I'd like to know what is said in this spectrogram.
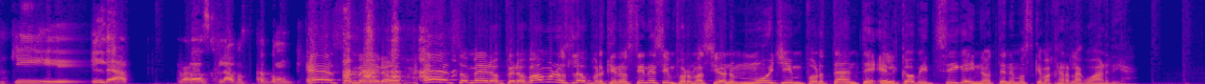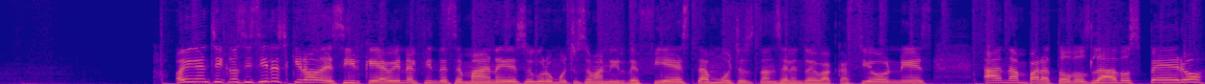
aquí la verdad es que la vamos a estar con que. Eso mero, eso mero. Pero vámonos, Lau, porque nos tienes información muy importante. El COVID sigue y no tenemos que bajar la guardia. Oigan, chicos, y sí les quiero decir que ya viene el fin de semana y de seguro muchos se van a ir de fiesta, muchos están saliendo de vacaciones, andan para todos lados, pero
